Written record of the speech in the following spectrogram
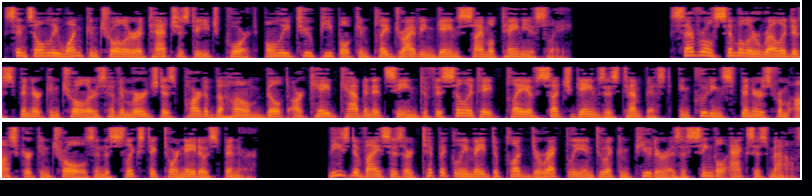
Since only one controller attaches to each port, only two people can play driving games simultaneously. Several similar relative spinner controllers have emerged as part of the home-built arcade cabinet scene to facilitate play of such games as Tempest, including spinners from Oscar Controls and the SlikStik Tornado spinner. These devices are typically made to plug directly into a computer as a single-axis mouse.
